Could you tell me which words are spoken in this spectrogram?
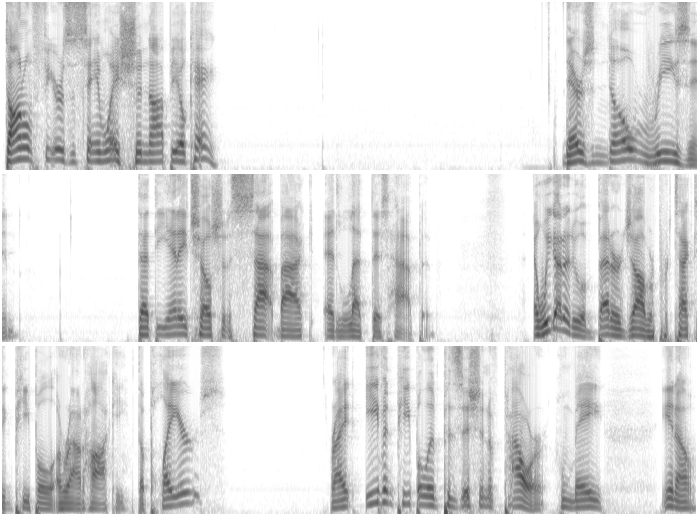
Donald Fehr's the same way should not be okay. There's no reason that the NHL should have sat back and let this happen. And we got to do a better job of protecting people around hockey. The players, right? Even people in position of power who may, you know,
